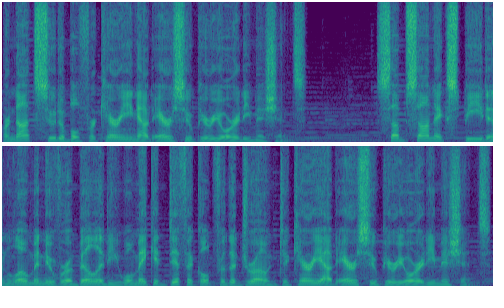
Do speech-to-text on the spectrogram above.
are not suitable for carrying out air superiority missions. Subsonic speed and low maneuverability will make it difficult for the drone to carry out air superiority missions.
